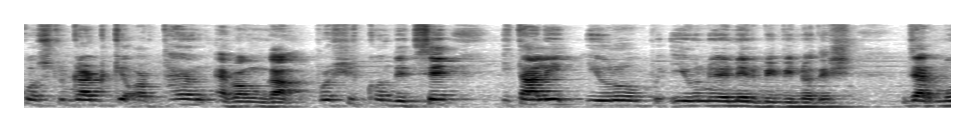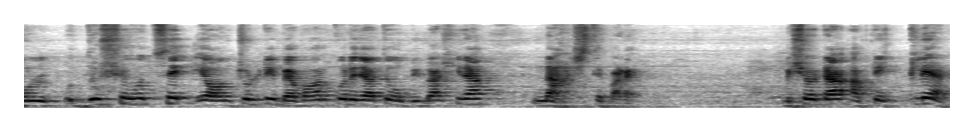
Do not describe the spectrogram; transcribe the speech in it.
কোস্টগার্ডকে অর্থায়ন এবং প্রশিক্ষণ দিচ্ছে ইতালি, ইউরোপ ইউনিয়নের বিভিন্ন দেশ। যার মূল উদ্দেশ্য হচ্ছে এই অঞ্চলটি ব্যবহার করে যাতে অভিবাসীরা না আসতে পারে। বিষয়টা আপনি ক্লিয়ার?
